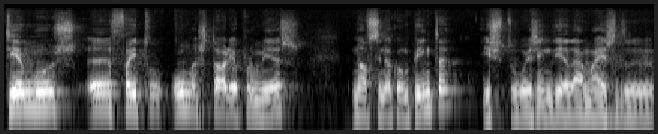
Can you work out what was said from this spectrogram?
temos eh, feito uma história por mês na Oficina com Pinta. Isto hoje em dia dá mais de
